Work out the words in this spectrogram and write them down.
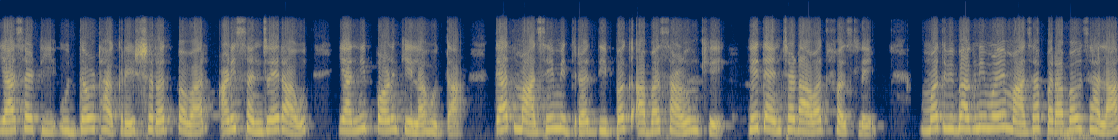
यासाठी उद्धव ठाकरे शरद पवार आणि संजय राऊत यांनी पण केला होता. त्यात माझे मित्र दीपक आबा साळुंखे हे त्यांच्या डावात फसले. मत विभागणीमुळे माझा पराभव झाला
